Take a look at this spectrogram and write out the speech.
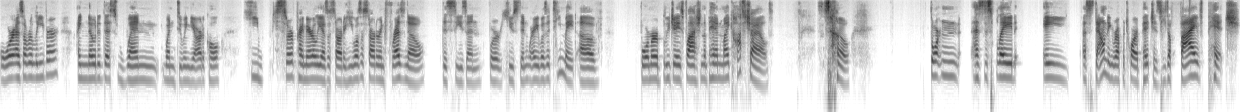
or as a reliever. I noted this when when doing the article. He served primarily as a starter. He was a starter in Fresno this season for Houston, where he was a teammate of former Blue Jays flash in the pan Mike Hauschild. So Thornton has displayed a astounding repertoire of pitches. He's a five pitch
